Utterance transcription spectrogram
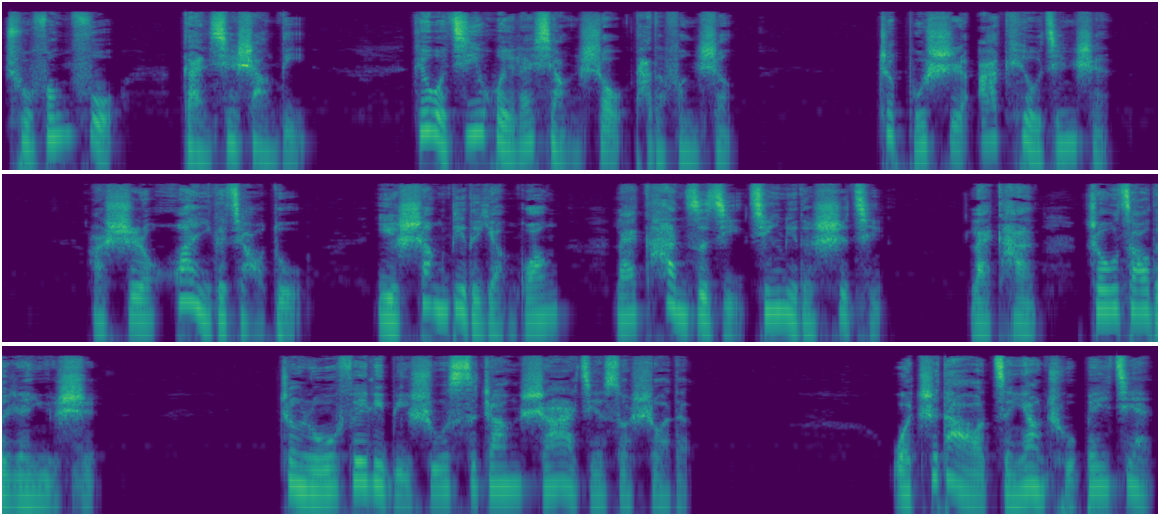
处丰富，感谢上帝给我机会来享受他的丰盛。这不是阿 Q 精神。而是换一个角度，以上帝的眼光来看自己经历的事情，来看周遭的人与事。正如《菲利比书》四章十二节所说的：“我知道怎样处卑贱，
